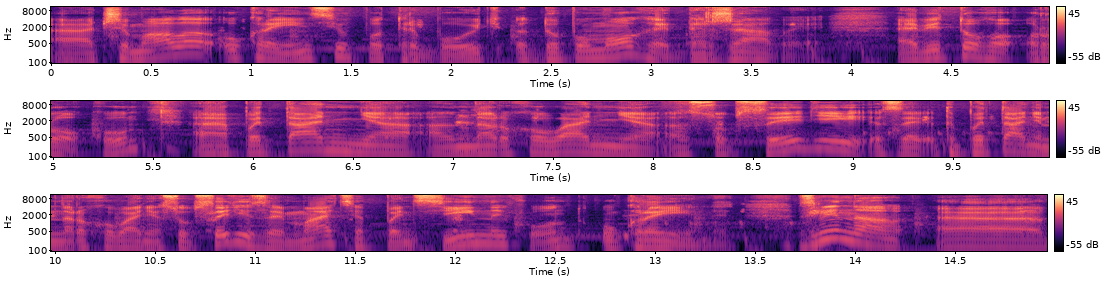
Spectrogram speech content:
е, чимало українців потребують допомоги держави. Е, Від того року е, питання нарахування субсидій питанням нарахування субсидій займається Пенсійний фонд України. Зміна. Е,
